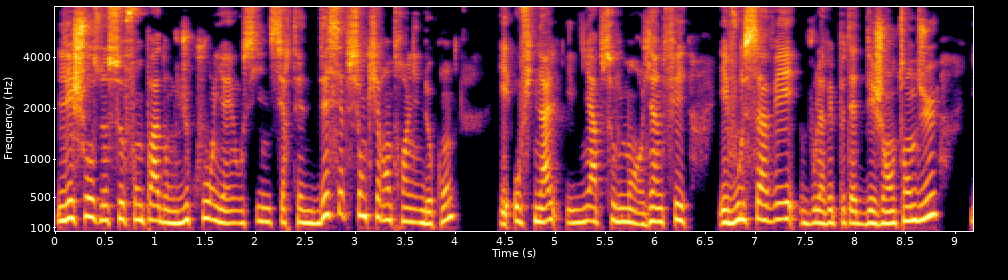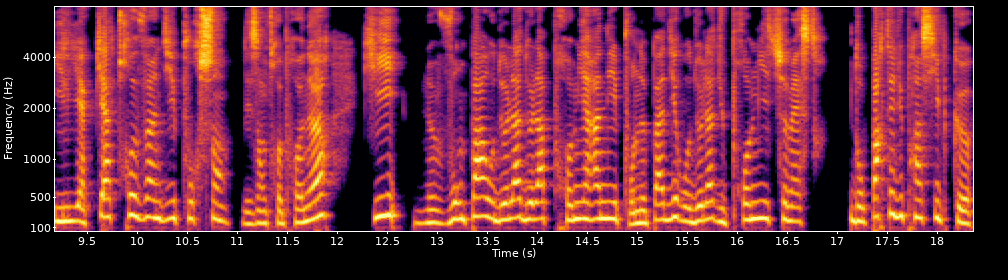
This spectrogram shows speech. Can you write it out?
les choses ne se font pas, donc du coup il y a aussi une certaine déception qui rentre en ligne de compte, et au final, il n'y a absolument rien de fait. Et vous le savez, vous l'avez peut-être déjà entendu, il y a 90% des entrepreneurs qui ne vont pas au-delà de la première année, pour ne pas dire au-delà du premier semestre. Donc partez du principe que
